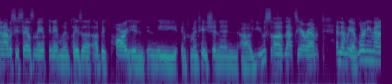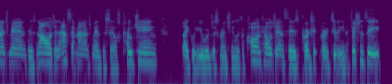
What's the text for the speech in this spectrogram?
and obviously sales enablement plays a, a big part in, in the implementation and uh, use of that crm and then we have learning management there's knowledge and asset management there's sales coaching like what you were just mentioning with the call intelligence there's productivity and efficiency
